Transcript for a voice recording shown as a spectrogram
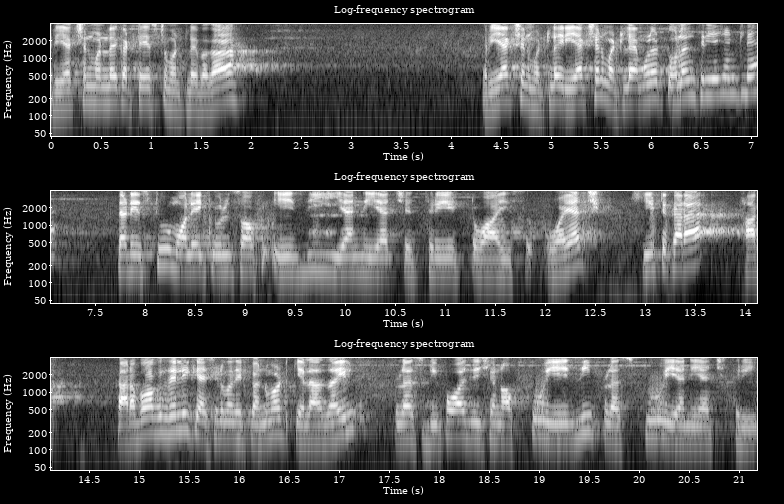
reaction म्हटलंय का? टेस्ट म्हटलंय बघा. रिॲक्शन म्हटलंय. रिॲक्शन म्हटल्यामुळं टोलन्स रिएजंटल्या that that is two molecules of A OH N three heat करा. हा कार्बॉक्झेलिक ॲसिडमध्ये कन्वर्ट केला जाईल. Plus deposition of two A G plus two N H three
